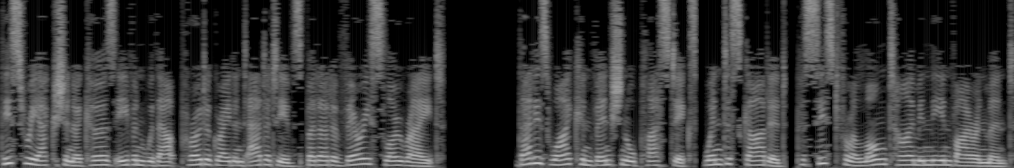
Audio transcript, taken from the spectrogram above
This reaction occurs even without prodegradant additives but at a very slow rate. That is why conventional plastics, when discarded, persist for a long time in the environment.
